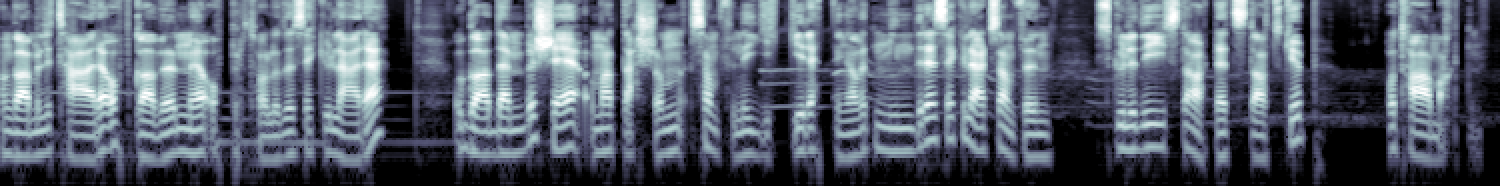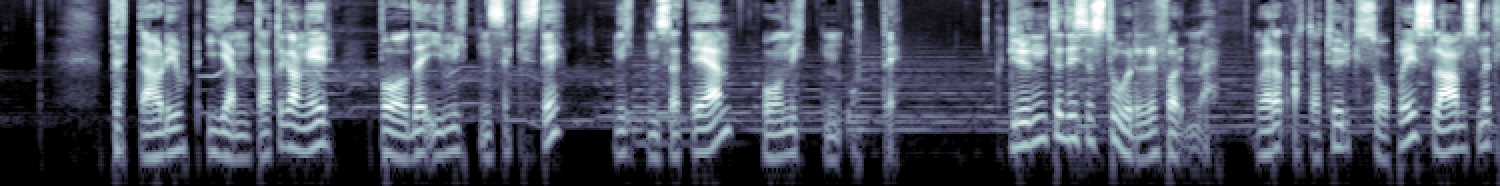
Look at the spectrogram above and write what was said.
Han ga militæret oppgaven med å opprettholde det sekulære, og ga dem beskjed om at dersom samfunnet gikk i retning av et mindre sekulært samfunn, skulle de starte et statskupp og ta makten. Dette har de gjort gjentatte ganger, både i 1960, 1971 og 1980. Grunnen til disse store reformene var at Atatürk så på islam som et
